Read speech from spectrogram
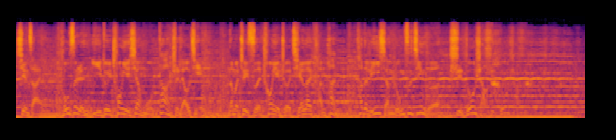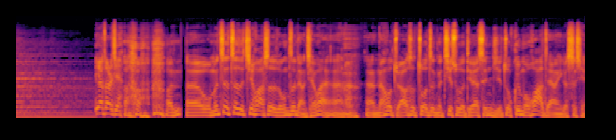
现在，投资人已对创业项目大致了解。那么这次创业者前来谈判，他的理想融资金额是多少？是多少要多少钱？啊，呃，我们这这次计划是融资两千万，嗯嗯，然后主要是做这个技术的迭代升级，做规模化这样一个事情。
